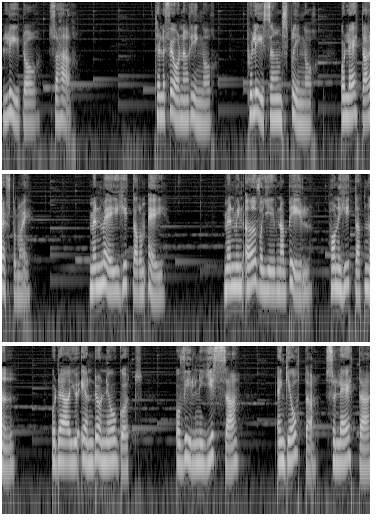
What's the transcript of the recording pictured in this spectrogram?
lyder så här. Telefonen ringer. Polisen springer och letar efter mig. Men mig hittar de ej. Men min övergivna bil har ni hittat nu och det är ju ändå något och vill ni gissa en gåta så leta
